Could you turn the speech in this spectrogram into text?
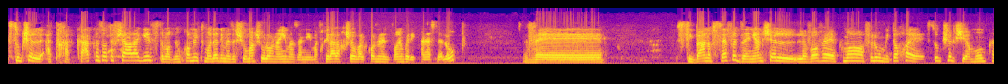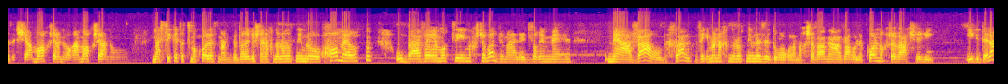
סוג של הדחקה כזאת אפשר להגיד, זאת אומרת במקום להתמודד עם איזשהו משהו לא נעים אז אני מתחילה לחשוב על כל מיני דברים ולהיכנס ללופ. ו... סיבה נוספת זה עניין של לבוא וכמו אפילו מתוך uh, סוג של שעמום כזה, שהמוח שלנו, הרי המוח שלנו מעסיק את עצמו כל הזמן, וברגע שאנחנו לא נותנים לו חומר, הוא בא ומוציא מחשבות ומעלה דברים uh, מהעבר או בכלל, ואם אנחנו נותנים לזה דרור, למחשבה מהעבר או לכל מחשבה שהיא, היא גדלה,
